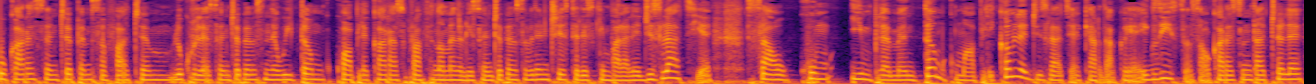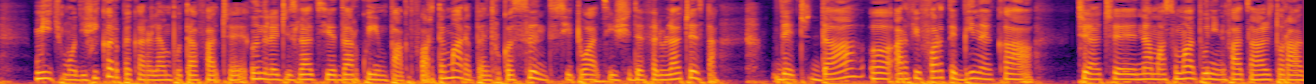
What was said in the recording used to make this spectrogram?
cu care să începem să facem lucrurile, să începem să ne uităm cu aplicarea asupra fenomenului, să începem să vedem ce este de schimbat la legislație sau cum implementăm, cum aplicăm legislația, chiar dacă ea există, sau care sunt acele mici modificări pe care le-am putea face în legislație, dar cu impact foarte mare, pentru că sunt situații și de felul acesta. Deci, da, ă, ar fi foarte bine ca ceea ce ne-am asumat unii în fața altora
